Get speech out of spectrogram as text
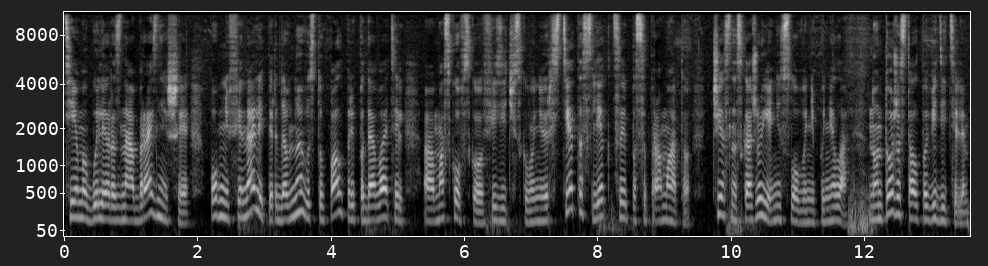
Темы были разнообразнейшие. Помню, в финале передо мной выступал преподаватель а, Московского физического университета с лекцией по сопромату. Честно скажу, я ни слова не поняла, но он тоже стал победителем.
